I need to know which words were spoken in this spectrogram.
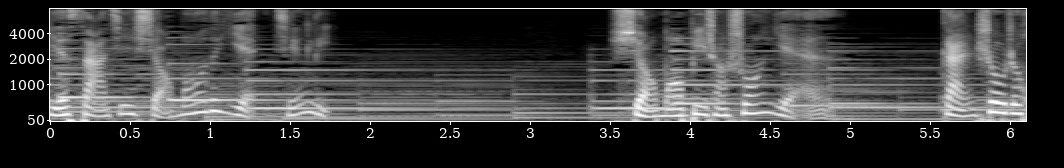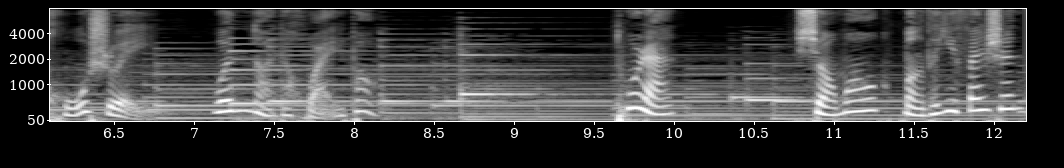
也洒进小猫的眼睛里。小猫闭上双眼，感受着湖水温暖的怀抱。突然，小猫猛地一翻身，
